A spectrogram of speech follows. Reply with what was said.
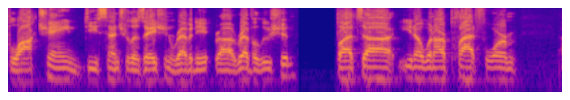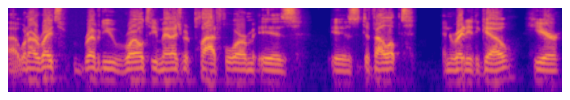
blockchain decentralization revenue uh, revolution. But uh, you know, when our platform, uh, when our rights revenue royalty management platform is is developed and ready to go here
